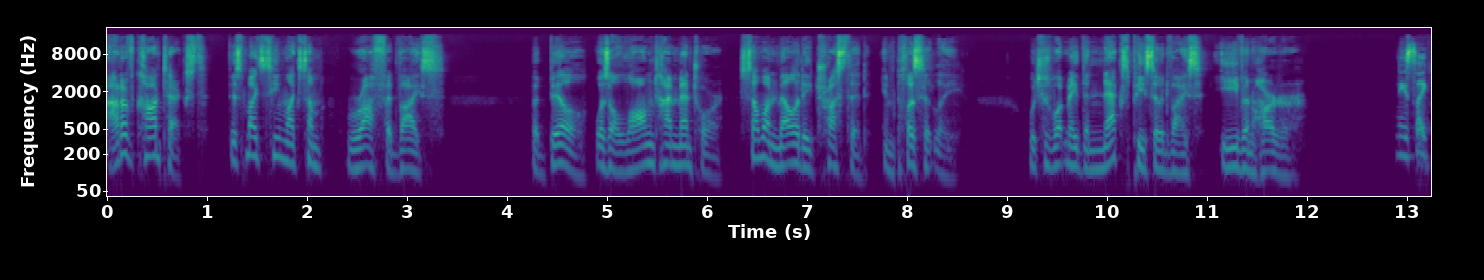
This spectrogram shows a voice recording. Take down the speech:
Out of context, this might seem like some rough advice. But Bill was a longtime mentor, someone Mellody trusted implicitly, which is what made the next piece of advice even harder. And he's like,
